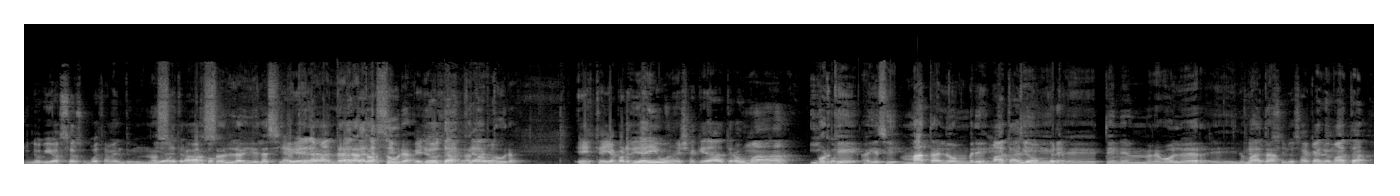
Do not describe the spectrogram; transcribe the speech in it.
lo que iba a ser supuestamente un no, día so- de trabajo. no solo la viola, sino viola, que la la, maltrata, la- la la tortura. pelota, la claro. tortura. Este, y a partir de ahí, bueno, ella queda traumada y Porque con- hay que decir, mata al hombre. Mata al hombre. eh, tiene un revólver eh, y lo Claro, mata. se lo saca, lo mata.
